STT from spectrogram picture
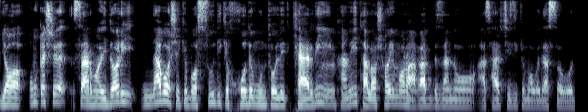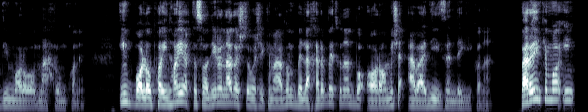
یا اون قشر سرمایهداری نباشه که با سودی که خودمون تولید کردیم همه تلاش های ما رو عقب بزنه و از هر چیزی که ما به دست آوردیم ما رو محروم کنه. این بالا پایین های اقتصادی رو نداشته باشه که مردم بالاخره بتونن با آرامش ابدی زندگی کنن. برای اینکه ما این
